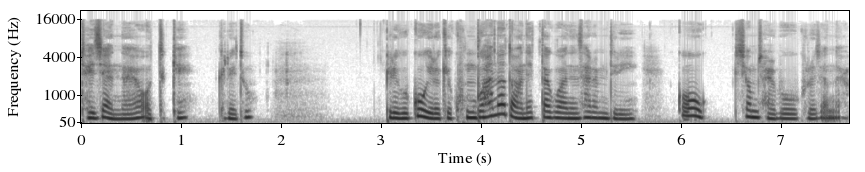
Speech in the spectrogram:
되지 않나요? 어떻게? 그래도? 그리고 꼭 이렇게 공부 하나도 안 했다고 하는 사람들이 꼭 시험 잘 보고 그러잖아요.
